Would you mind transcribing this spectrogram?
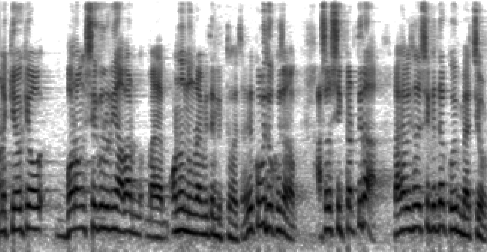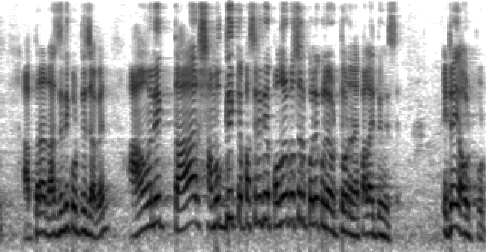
অনেক কেউ কেউ বরং সেগুলো নিয়ে আবার অন্য নোংরামিতে লিপ্ত হয়েছে এটা খুবই দুঃখজনক। আসলে শিক্ষার্থীরা, ঢাকা বিশ্ববিদ্যালয়ের শিক্ষার্থীরা খুবই ম্যাচিওর আপনারা রাজনীতি করতে যাবেন। আওয়ামী লীগ তার সামগ্রিক ক্যাপাসিটি দিয়ে পনেরো বছর কোলে কোলে উঠতে পারে না, পালাইতে হয়েছে। এটাই আউটপুট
